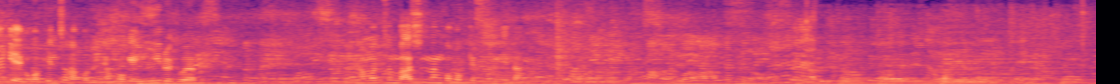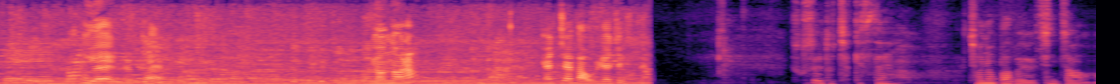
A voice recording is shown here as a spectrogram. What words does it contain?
일기예보가 괜찮았거든요. 거기에 의의를 둬야겠어. 아무튼 맛있는 거 먹겠습니다. 빵 위에 이렇게 연어랑 야채가 올려져 있어요. 숙소에 도착했어요. 저녁밥을 진짜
